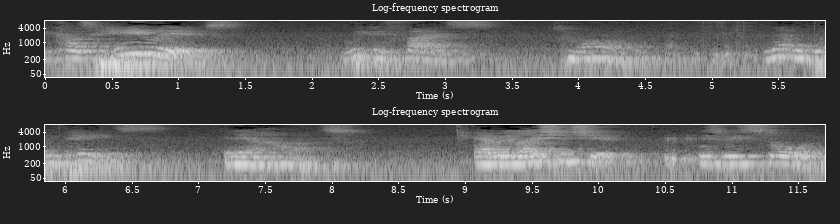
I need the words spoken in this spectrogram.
because He lives, we can face tomorrow. And that will bring peace in our hearts. Our relationship is restored.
